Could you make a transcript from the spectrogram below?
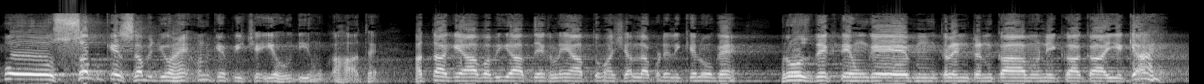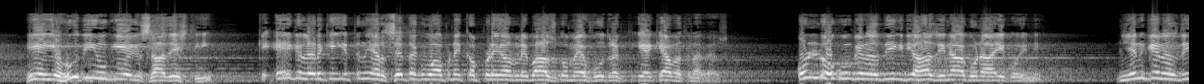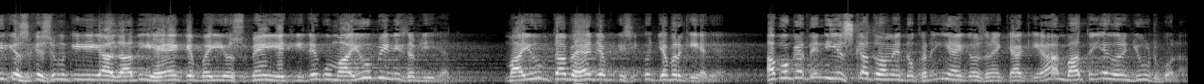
وہ سب کے سب جو ہیں، ان کے پیچھے یہودیوں کا ہاتھ ہے۔ حتیٰ کہ آپ ابھی آپ دیکھ لیں، آپ تو ماشاءاللہ پڑھے لکھے لوگ ہیں۔ روز دیکھتے ہوں گے کلنٹن کا، مونیکا کا، یہ کیا ہے؟ یہ یہودیوں کی ایک سازش تھی کہ ایک لڑکی اتنے عرصے تک وہ اپنے کپڑے اور لباس کو محفوظ رکھتی ہے، کیا مطلب ہے اس کا؟ ان لوگوں کے نزدیک جہاں زنا گناہی کوئی نہیں۔ یعنی جن کے نزدیک اس قسم کی آزادی ہے کہ بھئی اس میں یہ چیزیں کو مایوب بھی نہیں سمجھی جاتی۔ مایوب تب ہے جب کسی کو جبر کیا جائے۔ اب وہ کہتے ہیں جی اس کا تو ہمیں دکھ نہیں ہے کہ اس نے کیا کیا، بات تو یہ کہ نے جھوٹ بولا۔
